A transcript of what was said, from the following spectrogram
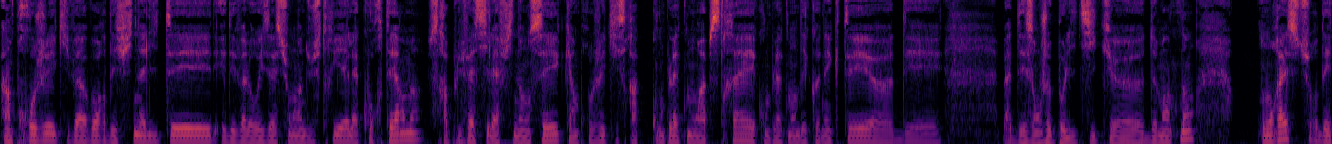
un projet qui va avoir des finalités et des valorisations industrielles à court terme sera plus facile à financer qu'un projet qui sera complètement abstrait et complètement déconnecté euh, des, bah, des enjeux politiques euh, de maintenant. On reste sur des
